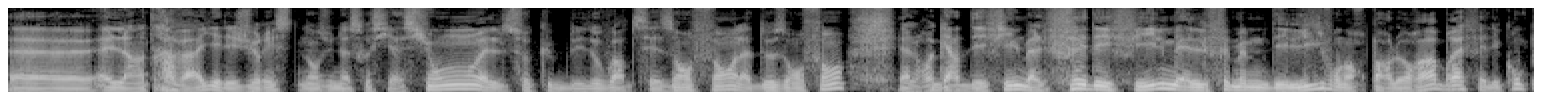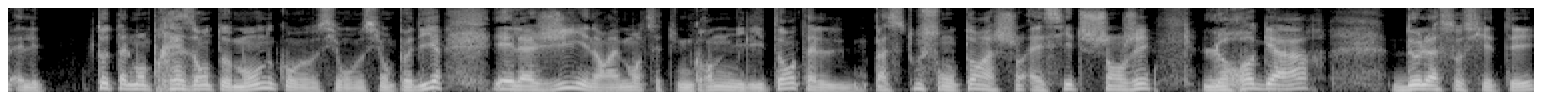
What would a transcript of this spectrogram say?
elle a un travail. Elle est juriste dans une association. Elle s'occupe des devoirs ses enfants, elle a deux enfants, elle regarde des films, elle fait des films, elle fait même des livres, on en reparlera. Bref, elle est, elle est totalement présente au monde, si on, si on peut dire, et elle agit énormément. C'est une grande militante. Elle passe tout son temps à, essayer de changer le regard de la société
